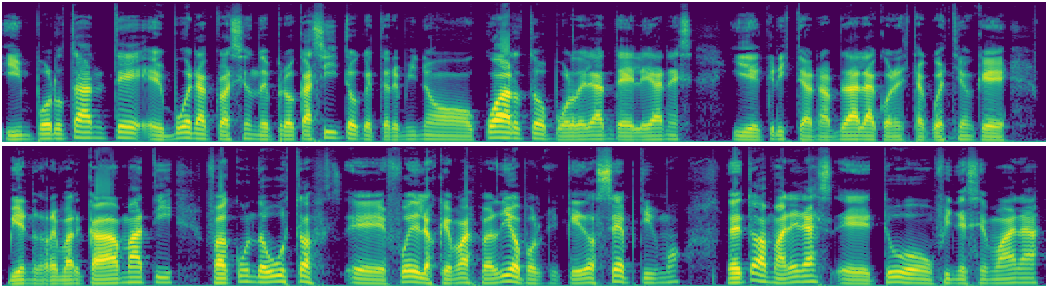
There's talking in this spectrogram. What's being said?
importante, eh, buena actuación de Procasito que terminó cuarto por delante de Leanes y de Cristian Abdala con esta cuestión que bien remarcaba Mati. Facundo Bustos eh, fue de los que más perdió porque quedó séptimo. De todas maneras, eh, tuvo un fin de semana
